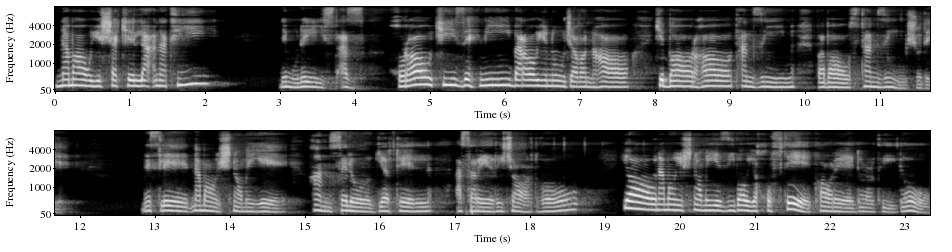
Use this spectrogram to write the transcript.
نمای شک لعنتی نمونه است از خوراکی ذهنی برای نوجوانها که بارها تنظیم و باز تنظیم شده. مثل نمایشنامه هنسل و گرتل اثر ریچارد وو. یا نمایشنامه زیبای خفته کار دورتی دو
